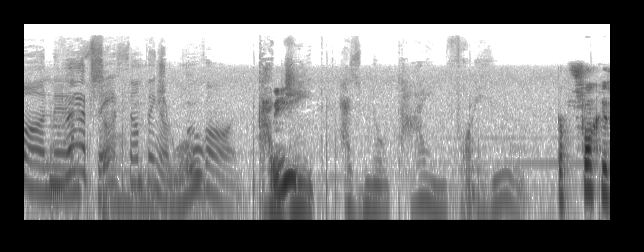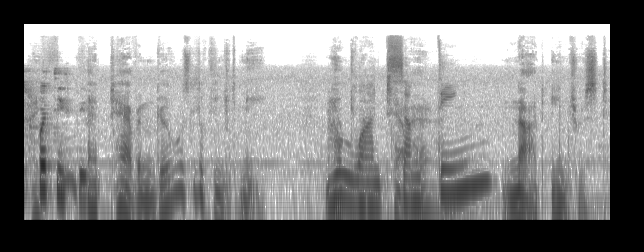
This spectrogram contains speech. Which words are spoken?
on now, That's say unusual. something or move on. Khajiit has no time for you the fuck is with these people? That tavern girl was looking at me. How you want something? Her? Not interested.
